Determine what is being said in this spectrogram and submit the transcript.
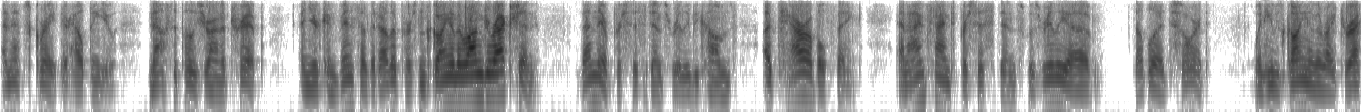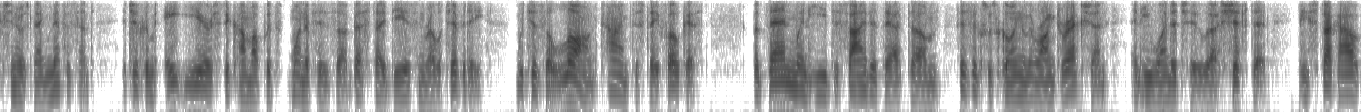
and that's great. They're helping you. Now, suppose you're on a trip and you're convinced that that other person's going in the wrong direction. Then their persistence really becomes a terrible thing. And Einstein's persistence was really a double-edged sword. When he was going in the right direction, it was magnificent. It took him eight years to come up with one of his uh, best ideas in relativity, which is a long time to stay focused. But then when he decided that um, physics was going in the wrong direction and he wanted to uh, shift it, he stuck out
